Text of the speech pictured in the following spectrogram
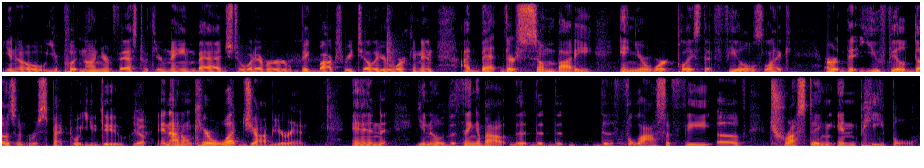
you know you're putting on your vest with your name badge to whatever big box retailer you're working in I bet there's somebody in your workplace that feels like or that you feel doesn't respect what you do Yep. and I don't care what job you're in. And you know the thing about the the the, the philosophy of trusting in people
